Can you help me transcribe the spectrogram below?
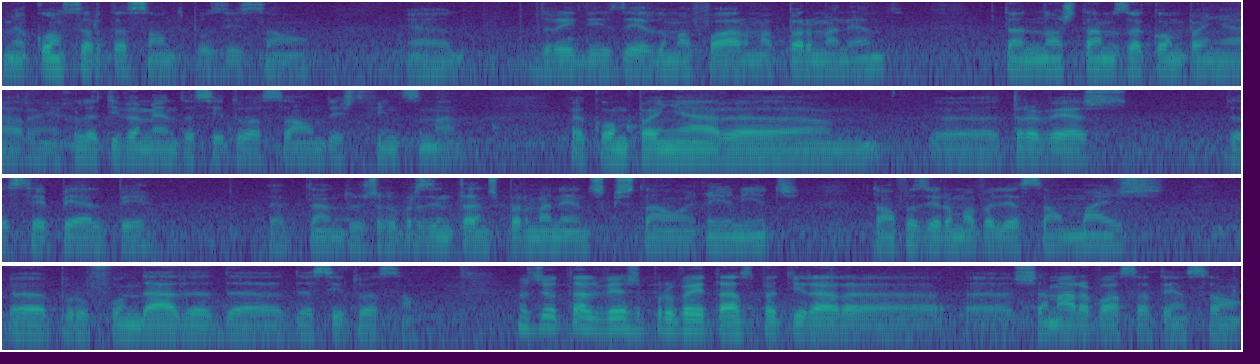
uma concertação de posição, eh, poderei dizer de uma forma permanente. Portanto, nós estamos a acompanhar relativamente à situação deste fim de semana, acompanhar uh, uh, através da CPLP, portanto, os representantes permanentes que estão reunidos, estão a fazer uma avaliação mais aprofundada da, da situação. Mas eu talvez aproveitasse para tirar a, a chamar a vossa atenção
